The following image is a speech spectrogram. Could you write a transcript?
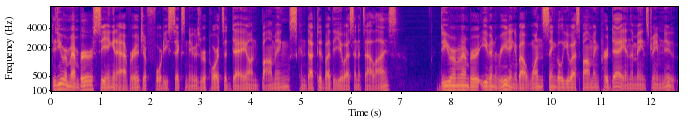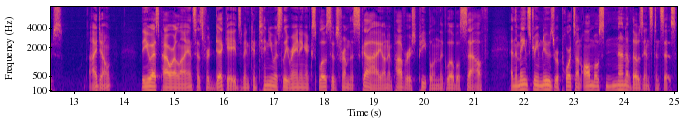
Did you remember seeing an average of 46 news reports a day on bombings conducted by the US and its allies? Do you remember even reading about one single US bombing per day in the mainstream news? I don't. The US Power Alliance has for decades been continuously raining explosives from the sky on impoverished people in the global south, and the mainstream news reports on almost none of those instances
